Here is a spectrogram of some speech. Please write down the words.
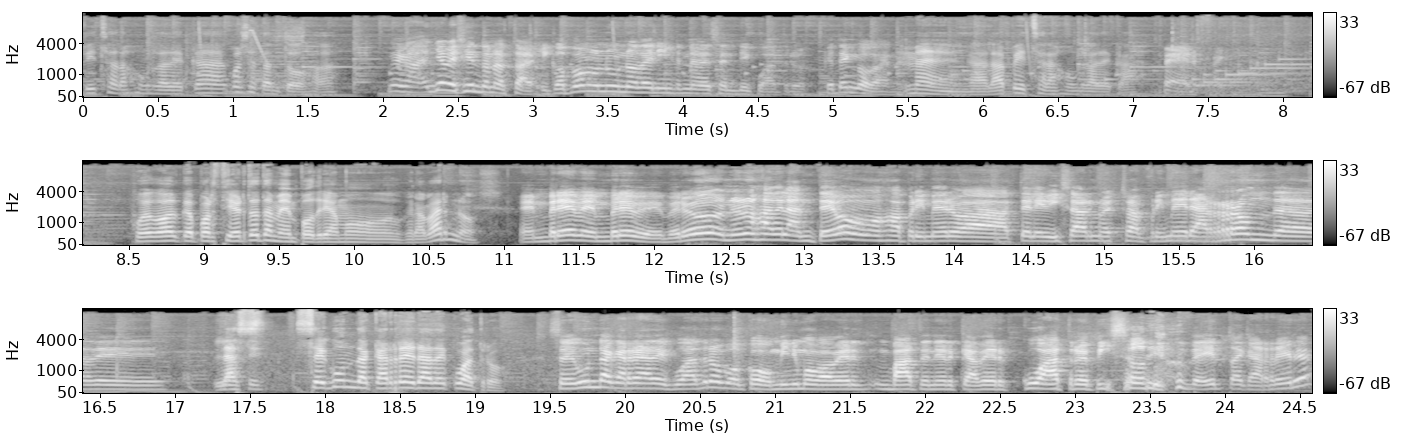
pista a la jungla de K. ¿Cuál se te antoja? Venga, yo me siento nostálgico, pongo uno de Nintendo 64, que tengo ganas. Venga, la pista a la jungla de K. Perfecto. Juego al que por cierto también podríamos grabarnos. En breve, en breve, pero no nos adelantemos, vamos a primero a televisar nuestra primera ronda de... La se- segunda carrera de cuatro. Segunda carrera de cuatro, como mínimo va a, haber, va a tener que haber cuatro episodios de esta carrera.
